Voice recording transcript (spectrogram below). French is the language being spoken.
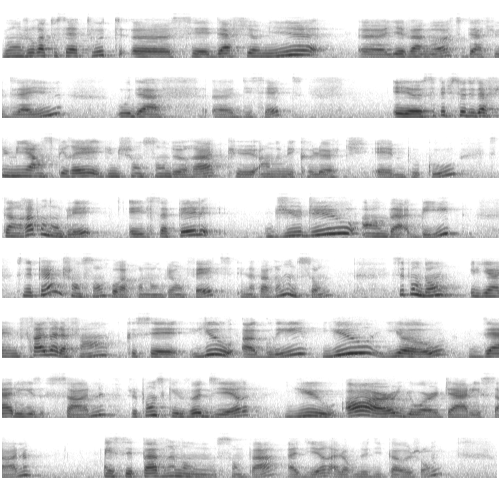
Bonjour à tous et à toutes, euh, c'est Daf Yomi euh, Yevamot, Daf Yudzaïn ou Daf euh, 17. Et euh, cet épisode de Daf Yomi est inspiré d'une chanson de rap qu'un de mes colocs aime beaucoup. C'est un rap en anglais et il s'appelle Juju on That Beat. Ce n'est pas une chanson pour apprendre l'anglais en fait, il n'a pas vraiment de son. Cependant, il y a une phrase à la fin que c'est You ugly, you yo daddy's son. Je pense qu'il veut dire You are your daddy's son. Et c'est pas vraiment sympa à dire, alors ne dis pas aux gens.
